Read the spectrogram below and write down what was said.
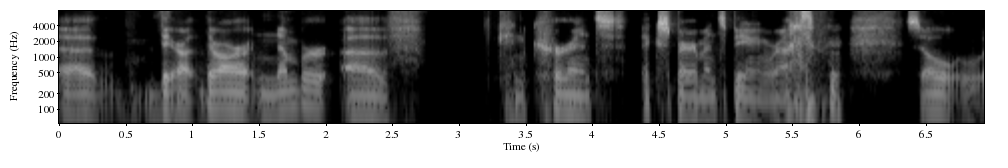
uh, there are there are a number of concurrent experiments being run. so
